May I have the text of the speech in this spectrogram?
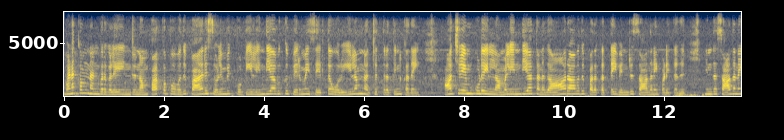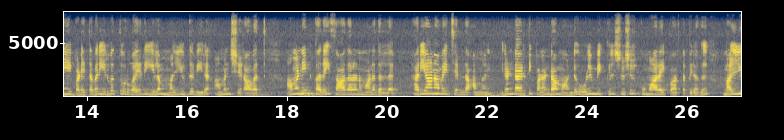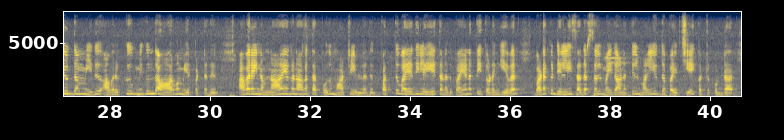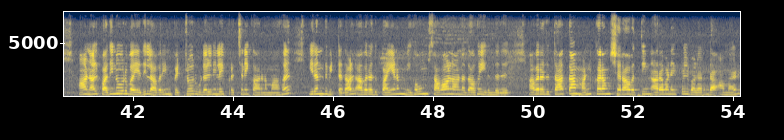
வணக்கம் நண்பர்களே. இன்று நாம் பார்க்க போவது பாரிஸ் ஒலிம்பிக் போட்டியில் இந்தியாவுக்கு பெருமை சேர்த்த ஒரு இளம் நட்சத்திரத்தின் கதை. ஆச்சரியம் கூட இல்லாமல் இந்தியா தனது ஆறாவது பதக்கத்தை வென்று சாதனை படைத்தது. இந்த சாதனையை படைத்தவர் இருபத்தோரு வயது இளம் மல்யுத்த வீரர் அமன் ஷெராவத். அமனின் கதை சாதாரணமானதல்ல. ஹரியானாவைச் சேர்ந்த அமன் இரண்டாயிரத்தி பன்னெண்டாம் ஆண்டு ஒலிம்பிக்கில் சுஷில் குமாரை பார்த்த பிறகு மல்யுத்தம் மீது அவருக்கு மிகுந்த ஆர்வம் ஏற்பட்டது. அவரை நம் நாயகனாக தற்போது மாற்றியுள்ளது. பத்து வயதிலேயே தனது பயணத்தை தொடங்கியவர் வடக்கு டெல்லி சதர்சல் மைதானத்தில் மல்யுத்த பயிற்சியை கற்றுக்கொண்டார். ஆனால் பதினோரு வயதில் அவரின் பெற்றோர் உடல்நிலை பிரச்சனை காரணமாக இறந்துவிட்டதால் அவரது பயணம் மிகவும் சவாலானதாக இருந்தது. அவரது தாத்தா மன்கரம் ஷெராவத்தின் அரவணைப்பில் வளர்ந்த அமர்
